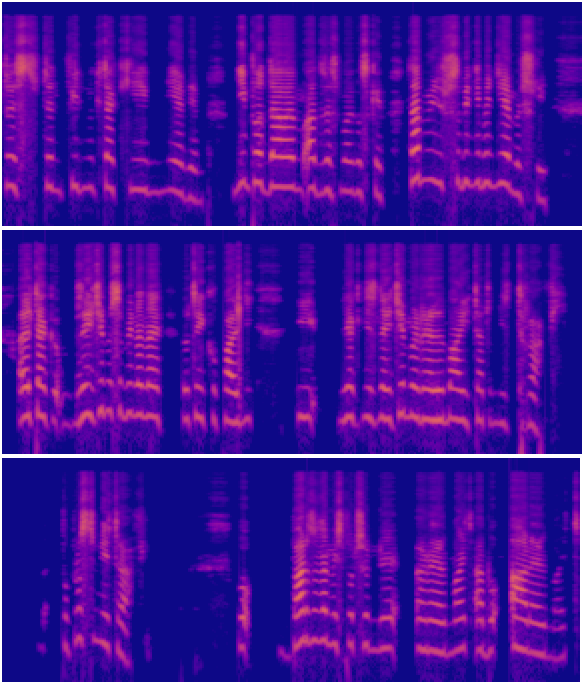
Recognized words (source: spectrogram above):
to jest ten filmik taki, nie wiem. Nim podałem adres mojego Skype. Tam już sobie nie będziemy szli. Ale tak, zejdziemy sobie na, na, do tej kopalni i jak nie znajdziemy Realmite'a, to nie trafi. Po prostu nie trafi. Bo bardzo nam jest potrzebny Realmite albo Arelmite.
